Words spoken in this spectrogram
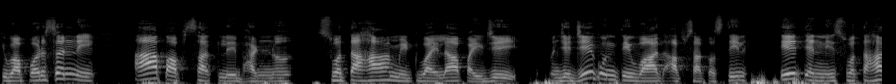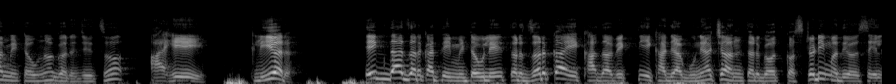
किंवा पर्सनने आपापसातले भांडणं स्वतः मिटवायला पाहिजे. म्हणजे जे कोणते वाद आपसात असतील ते त्यांनी स्वतः मिटवणं गरजेचं आहे. क्लिअर एकदा जर का ते मिटवले तर जर का एखादा व्यक्ती एखाद्या गुन्ह्याच्या अंतर्गत कस्टडीमध्ये असेल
